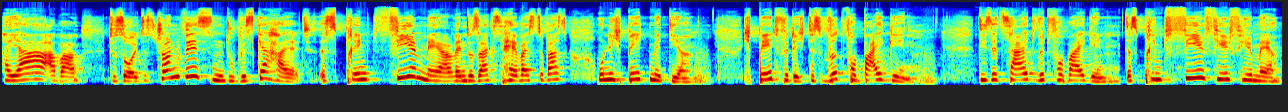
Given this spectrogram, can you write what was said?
ah ja, aber du solltest schon wissen, du bist geheilt. Es bringt viel mehr, wenn du sagst, hey, weißt du was? Und ich bete mit dir. Ich bete für dich. Das wird vorbeigehen. Diese Zeit wird vorbeigehen. Das bringt viel, viel, viel mehr.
